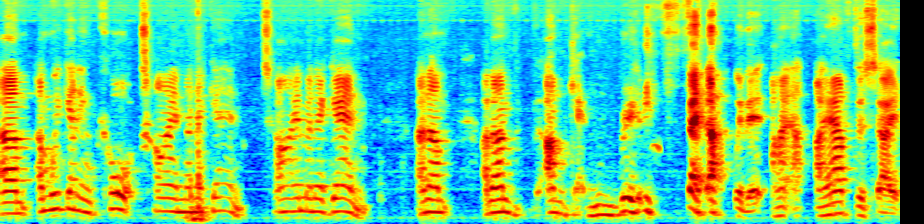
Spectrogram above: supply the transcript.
Um, and we're getting caught time and again time and again. And i'm and i'm i'm getting really fed up with it i i have to say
